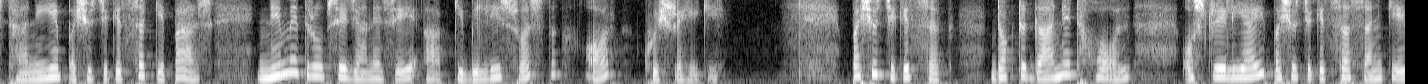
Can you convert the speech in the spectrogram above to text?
स्थानीय पशु चिकित्सक के पास नियमित रूप से जाने से आपकी बिल्ली स्वस्थ और खुश रहेगी पशु चिकित्सक डॉक्टर गार्नेट हॉल ऑस्ट्रेलियाई पशु चिकित्सा संघ के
